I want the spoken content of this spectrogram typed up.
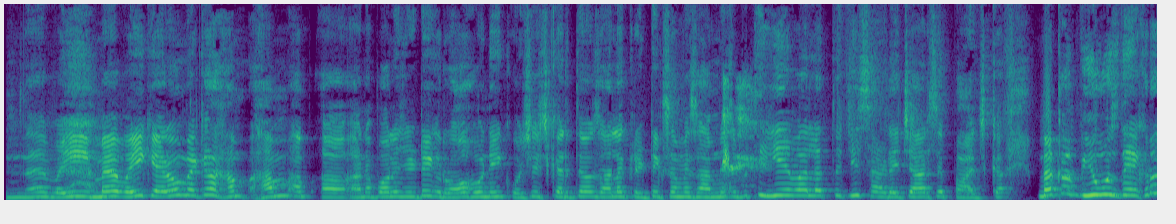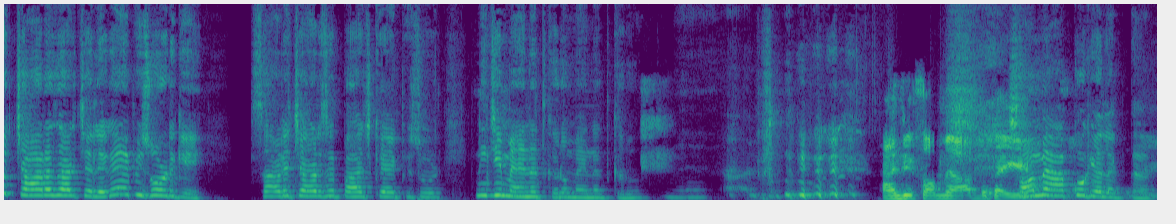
मैं वही मैं वही कह रहा हूँ मैं कहा हम हम अब अनअपोलोजेटिक रॉ होने की कोशिश करते हैं और साला क्रिटिक्स हमें सामने से ये वाला तो जी साढ़े चार से पाँच का मैं कहा व्यूज़ देख रहा हूँ चार हज़ार चले गए एपिसोड के साढ़े चार से पाँच का एपिसोड नहीं जी मेहनत करो मेहनत करो। हाँ जी सौम्य आप बताइए। सौ में आपको क्या लगता है?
